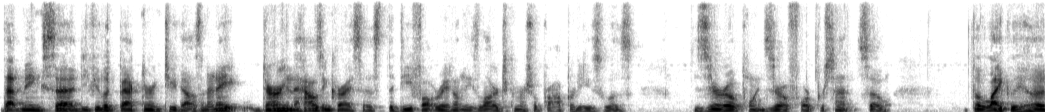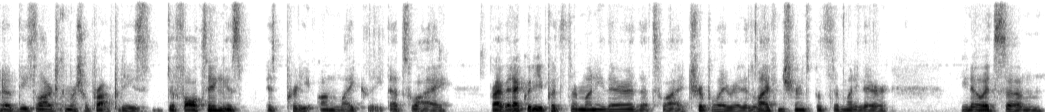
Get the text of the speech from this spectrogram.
That being said, if you look back during 2008, during the housing crisis, the default rate on these large commercial properties was 0.04%. So the likelihood of these large commercial properties defaulting is is pretty unlikely. That's why private equity puts their money there. That's why AAA rated life insurance puts their money there. You know, it's um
